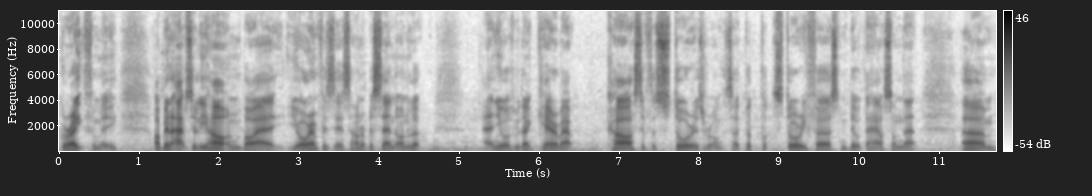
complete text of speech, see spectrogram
great for me. I've been absolutely heartened by your emphasis 100% on look, and yours, we don't care about cast if the story is wrong. So put, put the story first and build the house on that. Um,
